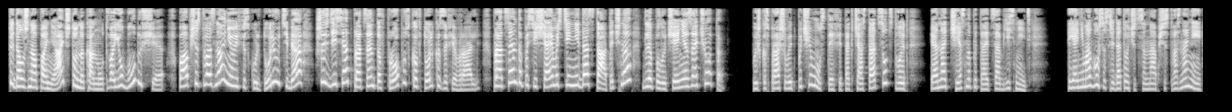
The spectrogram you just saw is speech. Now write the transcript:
Ты должна понять, что на кону твое будущее. По обществознанию и физкультуре у тебя 60% пропусков только за февраль. Процента посещаемости недостаточно для получения зачета. Пышка спрашивает, почему Стефи так часто отсутствует, и она честно пытается объяснить. Я не могу сосредоточиться на обществознании,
